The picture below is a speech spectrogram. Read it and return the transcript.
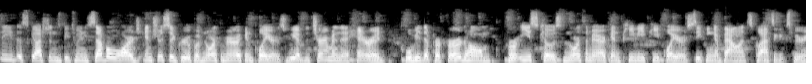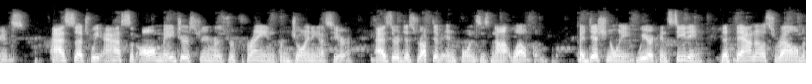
the discussions between several large interested group of North American players, we have determined that Herod will be the preferred home for East Coast North American PvP players seeking a balanced classic experience. As such, we ask that all major streamers refrain from joining us here, as their disruptive influence is not welcome. Additionally, we are conceding the Thalnos Realm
